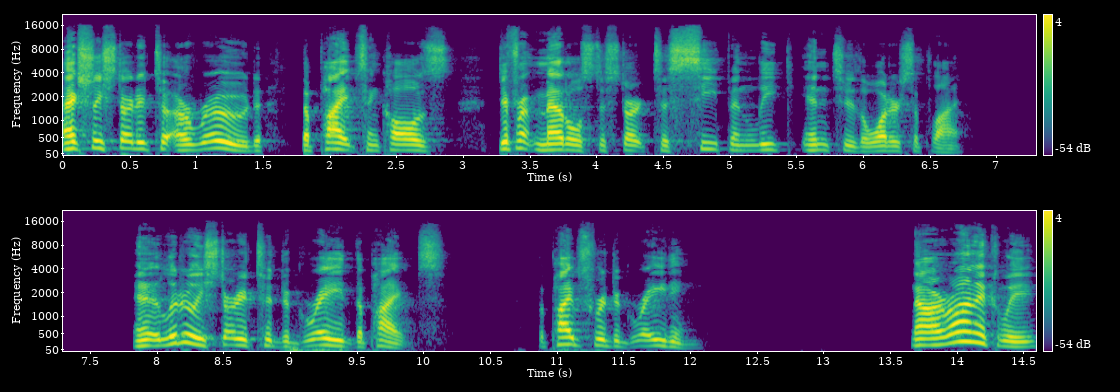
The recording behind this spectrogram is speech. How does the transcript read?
actually started to erode the pipes and cause different metals to start to seep and leak into the water supply. And it literally started to degrade the pipes. The pipes were degrading. Now, ironically,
